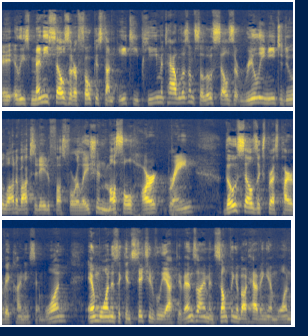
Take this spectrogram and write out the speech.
at least many cells that are focused on ATP metabolism, so those cells that really need to do a lot of oxidative phosphorylation, muscle, heart, brain, those cells express pyruvate kinase M1. M1 is a constitutively active enzyme, and something about having M1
